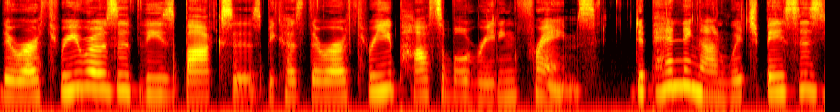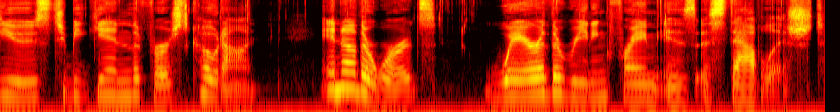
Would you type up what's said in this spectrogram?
There are three rows of these boxes because there are three possible reading frames, depending on which base is used to begin the first codon. In other words, where the reading frame is established.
